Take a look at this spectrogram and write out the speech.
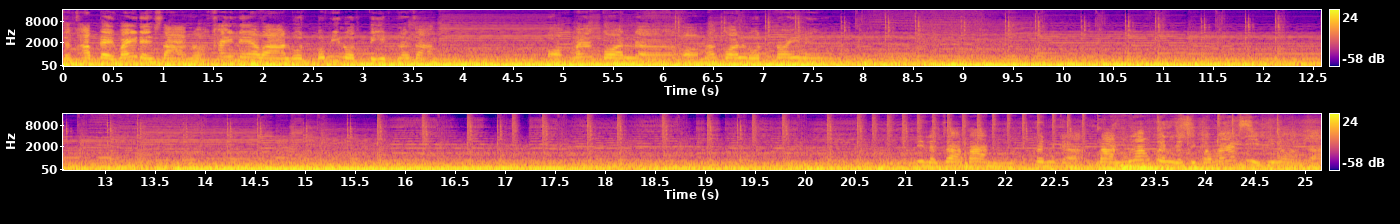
จะขับได้ไว้ได้สาเนาะใครแน่ว่ารถบ่มีรถติดนะจ๊ะออกมาก่อนอ่อออกมาก่อนรถน้อยนึงนี่แหละจ้าบ้านเพิ่นกับบ้านเมืองเพิ่นกับสิประมาณนี้พี่น้องจ้า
